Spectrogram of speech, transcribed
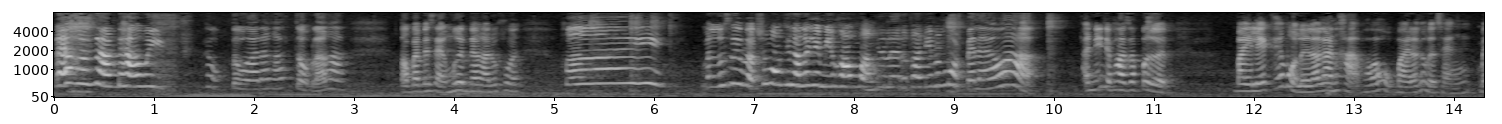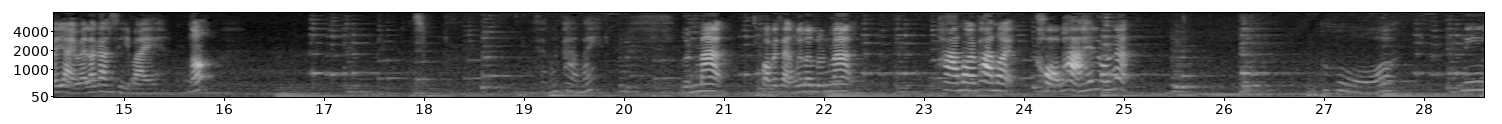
ได้คนสามดาวอีกหกตัวนะคะ จบแล้วค่ะ ต่อไปเป็นแสงมืดนะคะ ทุกคน เฮ้ย มันรู้สึกแบบชั่วโมงที่แล้วเรายังมีความหวังอยู่เลย แต่ตอนนี้มันหมดไปแล้วอะอันนี้เดี๋ยวพาจะเปิดใบเล็กให้หมดเลยแล้วกันค่ะ เพราะว่าหกใบแล้วก็เหลือแสงใบใหญ่ไว้แล้วกันสี่ใบ เนาะแสงมืดผ่านไหมลุ้นมาก พอเป็นแสงมืดแล้วลุ้นมาก พาหน่อยพาหน่อย ขอผ่าให้ลุ้นอะโอ้โห นิ่ง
